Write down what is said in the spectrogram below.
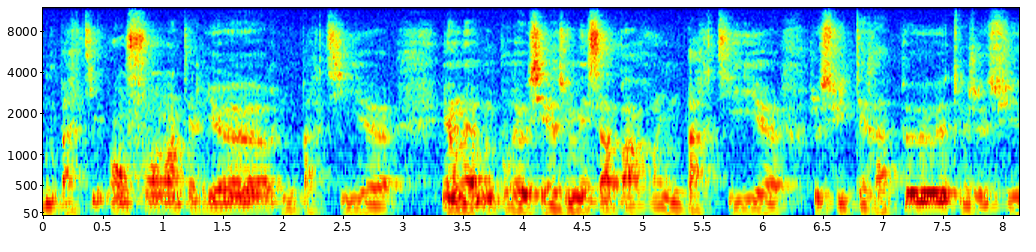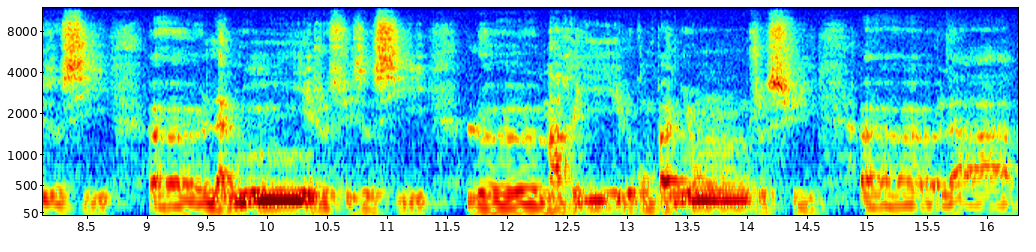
une partie enfant intérieur, une partie... mais on, on, pourrait aussi résumer ça par une partie je suis thérapeute, mais je suis aussi l'ami, et je suis aussi le mari, le compagnon, je suis la,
